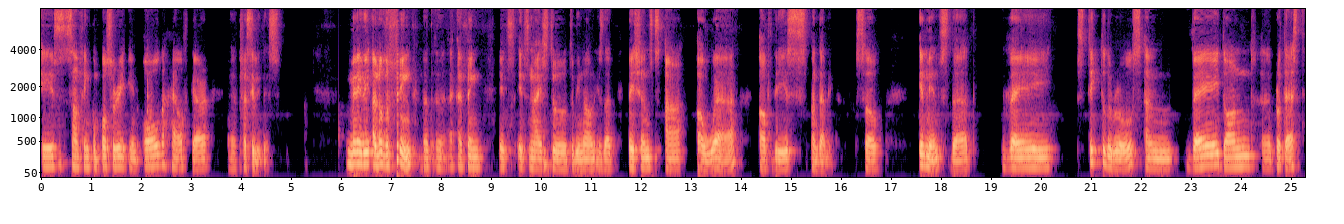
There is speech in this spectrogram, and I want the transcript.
is something compulsory in all the healthcare uh, facilities. Maybe another thing that uh, I think it's it's nice to to be known is that patients are aware of this pandemic. So it means that they stick to the rules and they don't uh, protest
